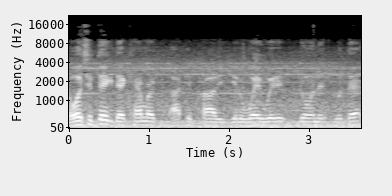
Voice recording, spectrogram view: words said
So what you think that camera? I could probably get away with it doing it with that.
